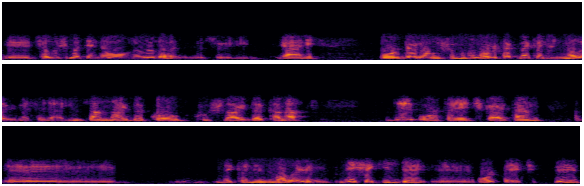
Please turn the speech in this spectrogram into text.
e, çalışma tezi olduğunu da söyleyeyim. Yani organ oluşumunun ortak mekanizmaları mesela insanlarda kol, kuşlarda kanat ortaya çıkartan e, mekanizmaların ne şekilde e, ortaya çıktığı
